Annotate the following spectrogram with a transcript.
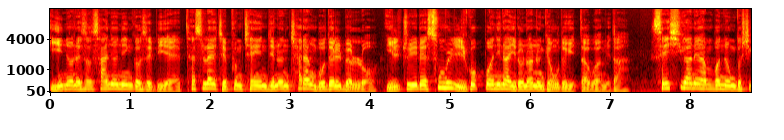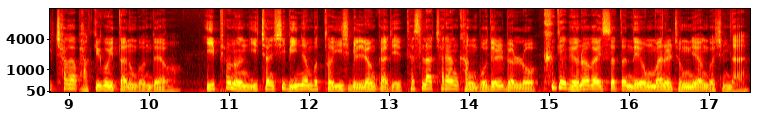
2년에서 4년인 것에 비해 테슬라의 제품 체인지는 차량 모델별로 일주일에 27번이나 일어나는 경우도 있다고 합니다. 3시간에 한 번 정도씩 차가 바뀌고 있다는 건데요. 이 표는 2012년부터 21년까지 테슬라 차량 각 모델별로 크게 변화가 있었던 내용만을 정리한 것입니다.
